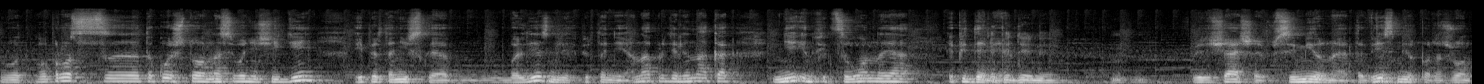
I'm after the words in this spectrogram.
Вот. Вопрос э, такой, что на сегодняшний день гипертоническая болезнь или гипертония, она определена как неинфекционная эпидемия Эпидемия. величайшее, всемирное, это весь мир поражен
